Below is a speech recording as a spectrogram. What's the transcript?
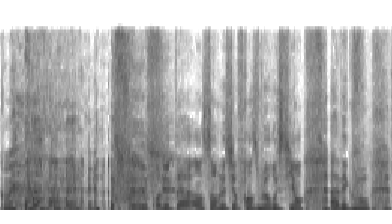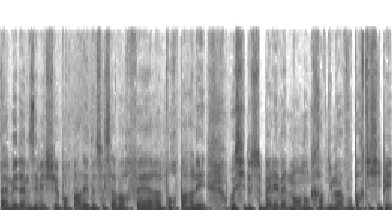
Quand même. On est là, ensemble sur France Bleu Roussillon avec vous, euh, mesdames et messieurs, pour parler de ce savoir-faire, pour parler aussi de ce bel événement. Donc Rav Dumas, vous participez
